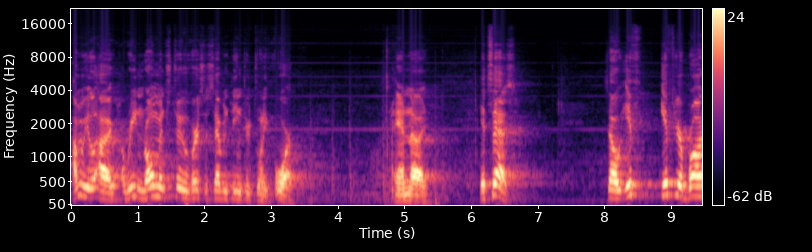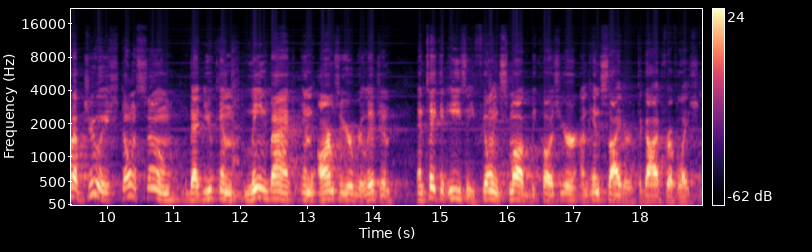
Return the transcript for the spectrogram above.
I'm going to be uh, reading Romans 2, verses 17 through 24. And it says, So if, if you're brought up Jewish, don't assume that you can lean back in the arms of your religion and take it easy, feeling smug because you're an insider to God's revelation.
